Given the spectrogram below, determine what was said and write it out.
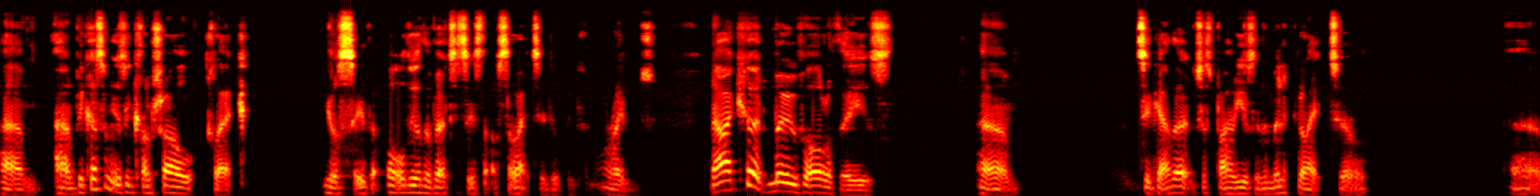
Um, and because I'm using control click, you'll see that all the other vertices that I've selected will become orange. Now I could move all of these um, together just by using the manipulate tool uh,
